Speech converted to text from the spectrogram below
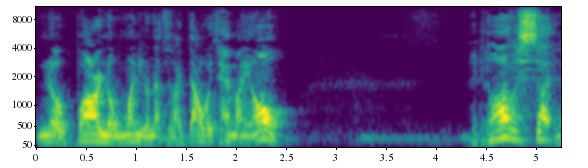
no bar, no money or nothing like that. I always had my own. And then all of a sudden,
